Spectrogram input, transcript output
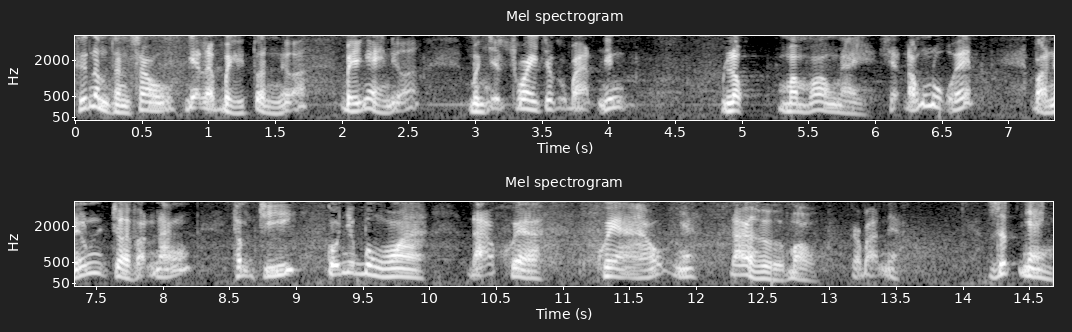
thứ năm tuần sau nghĩa là 7 tuần nữa, 7 ngày nữa, mình sẽ xoay cho các bạn những lộc mầm hoa hồng này sẽ đóng nụ hết. Và nếu trời vẫn nắng, thậm chí có những bông hoa đã khoe khoe áo nhé, đã hở màu các bạn nhé. Rất nhanh.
